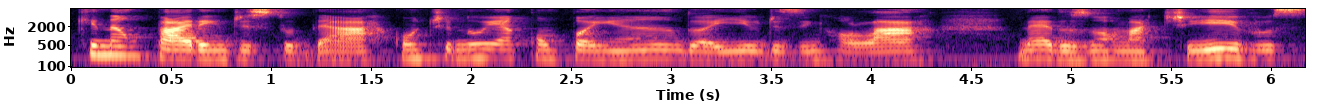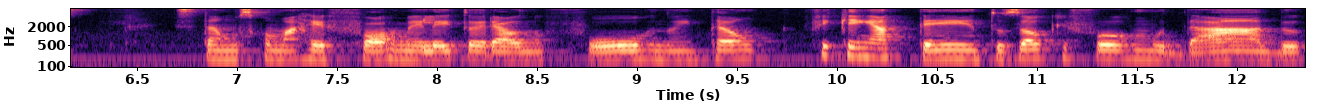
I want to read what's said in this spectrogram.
que não parem de estudar, continuem acompanhando aí o desenrolar né, dos normativos. Estamos com uma reforma eleitoral no forno, então fiquem atentos ao que for mudado,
